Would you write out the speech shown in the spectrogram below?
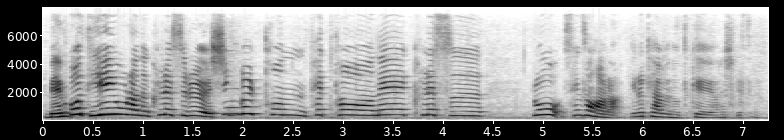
멤버 DAO라는 클래스를 싱글톤 패턴의 클래스로 생성하라. 이렇게 하면 어떻게 하시겠어요?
